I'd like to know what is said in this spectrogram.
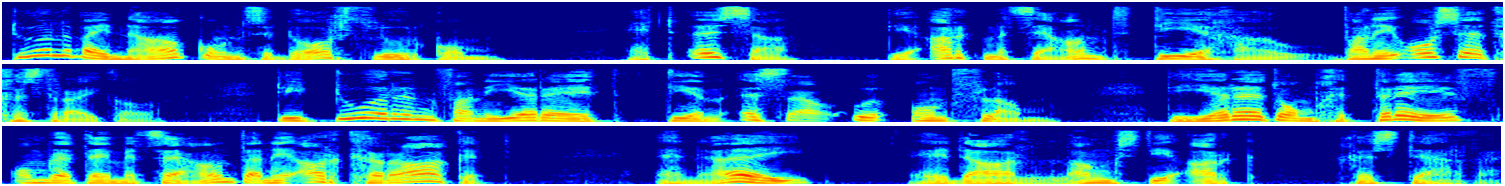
Toe hulle by Nakon se dorpsvloer kom, het Ussa die ark met sy hand teëgehou, want die osse het gestruikel. Die toren van die Here het teen Israel ontvlam. Die Here het hom getref omdat hy met sy hand aan die ark geraak het en hy het daar langs die ark gesterwe.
